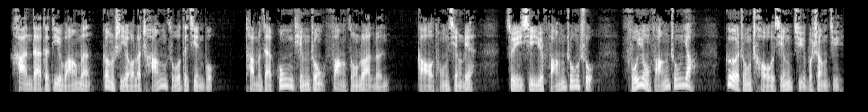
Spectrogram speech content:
汉代的帝王们更是有了长足的进步，他们在宫廷中放纵乱伦，搞同性恋，醉心于房中术，服用房中药，各种丑行举不胜举。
